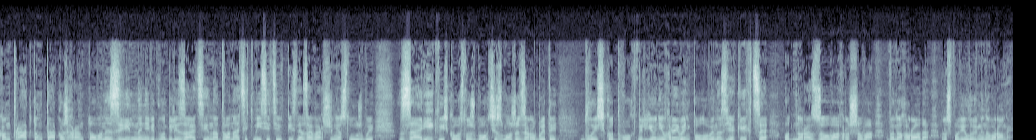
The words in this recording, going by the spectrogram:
Контрактом також гарантоване звільнення від мобілізації на 12 місяців після завершення служби. За рік військовослужбовці зможуть заробити близько 2 мільйонів гривень, половина з яких це одноразова грошова винагорода, розповіли в Міноборони.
